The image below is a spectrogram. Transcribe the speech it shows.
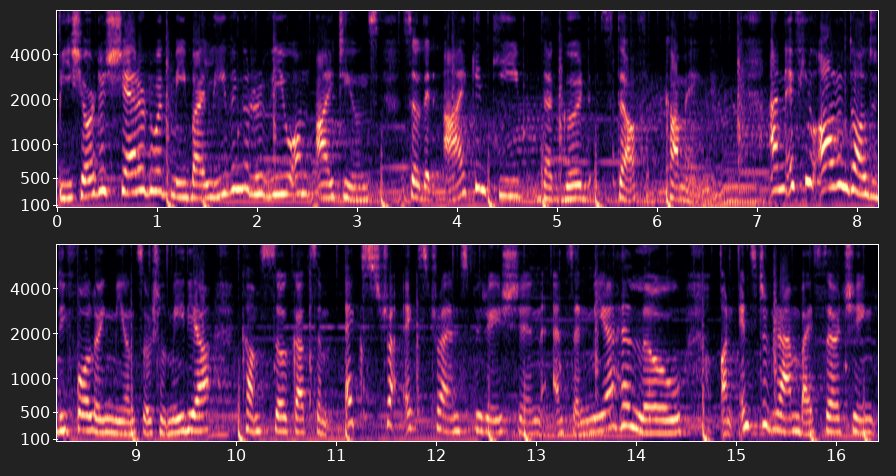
be sure to share it with me by leaving a review on iTunes so that I can keep the good stuff coming. And if you aren't already following me on social media, come soak up some extra, extra inspiration and send me a hello on Instagram by searching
